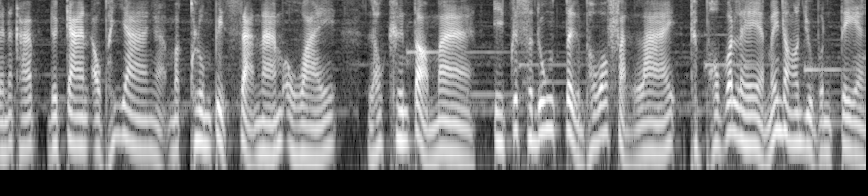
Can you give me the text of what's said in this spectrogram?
อนะครับ โดยการเอาพยางอะมาคลุมปิดสระน้ำเอาไว้ แล้วคืนต่อมาอีฟก็สะดุ้งตื่นเพราะว่าฝันร้าย เธอพบว่าเลอะไม่นอนอยู่บนเตียง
